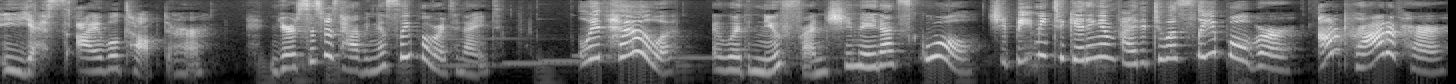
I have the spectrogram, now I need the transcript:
Yes, I will talk to her. Your sister's having a sleepover tonight. With who? With new friends she made at school. She beat me to getting invited to a sleepover. I'm proud of her.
